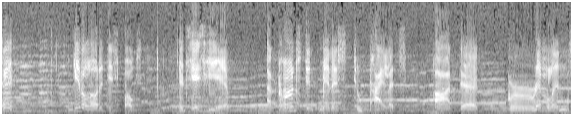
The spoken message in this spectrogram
Hey, Get a load of this, folks. It says here, a constant menace to pilots are the gremlins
